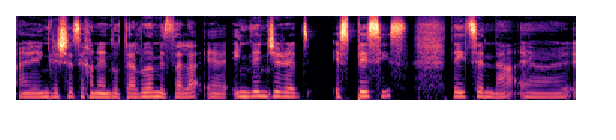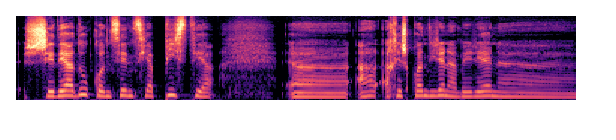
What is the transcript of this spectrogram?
uh, inglesez eganen dut, alduan bezala, uh, endangered espeziz, deitzen da, uh, sedea du kontzientzia piztea, uh, ahiskoan diren aberean uh,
